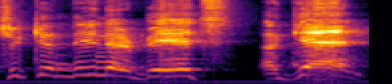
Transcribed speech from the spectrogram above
Chicken dinner, bitch! Again!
